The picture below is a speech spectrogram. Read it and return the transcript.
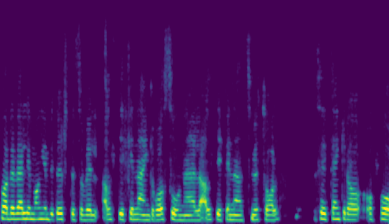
For det er veldig mange bedrifter som vil alltid finne en gråsone eller alltid finne et smutthull. Så jeg tenker da å få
